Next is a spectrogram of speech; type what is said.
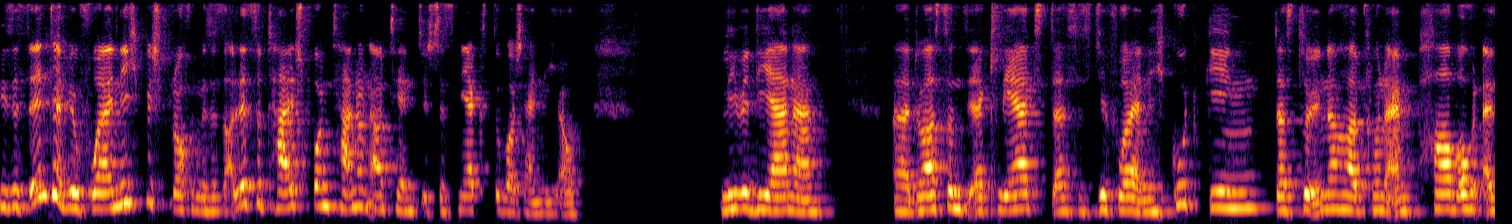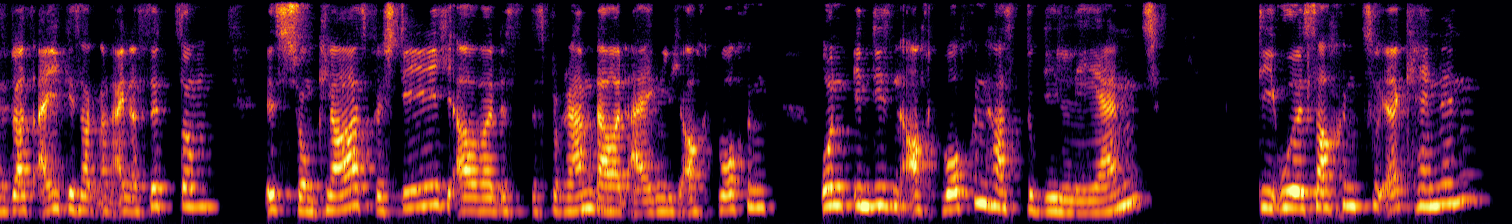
dieses Interview vorher nicht besprochen. Das ist alles total spontan und authentisch. Das merkst du wahrscheinlich auch. Liebe Diana, äh, du hast uns erklärt, dass es dir vorher nicht gut ging, dass du innerhalb von ein paar Wochen, also du hast eigentlich gesagt, nach einer Sitzung ist schon klar, das verstehe ich, aber das, das Programm dauert eigentlich acht Wochen. Und in diesen acht Wochen hast du gelernt, die Ursachen zu erkennen,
